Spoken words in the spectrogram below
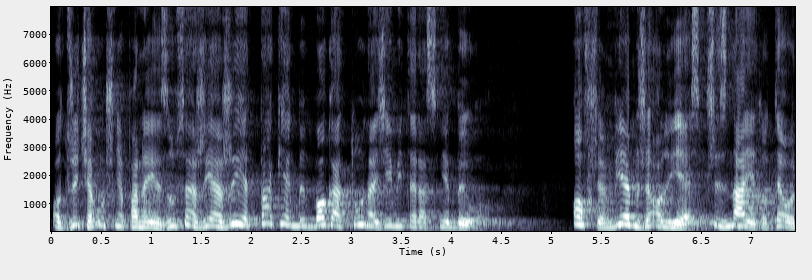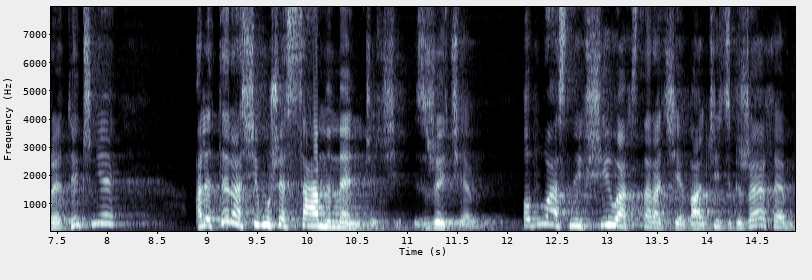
od życia ucznia Pana Jezusa, że ja żyję tak, jakby Boga tu na ziemi teraz nie było. Owszem, wiem, że On jest, przyznaję to teoretycznie, ale teraz się muszę sam męczyć z życiem. O własnych siłach starać się walczyć z grzechem.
